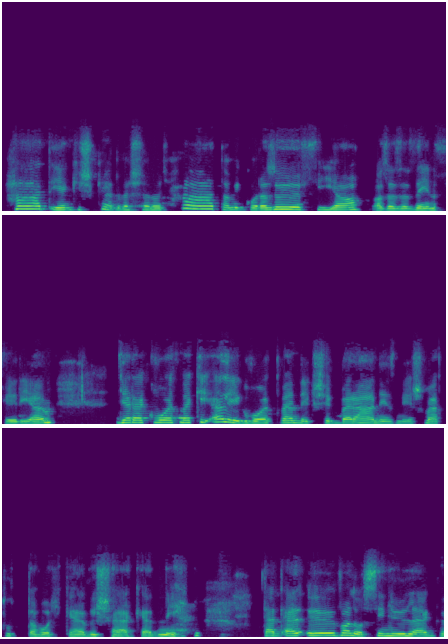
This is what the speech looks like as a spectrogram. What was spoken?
hát, ilyen kis kedvesen, hogy hát, amikor az ő fia, azaz az én férjem, gyerek volt neki, elég volt vendégségbe ránézni, és már tudta, hogy kell viselkedni. Tehát ő valószínűleg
